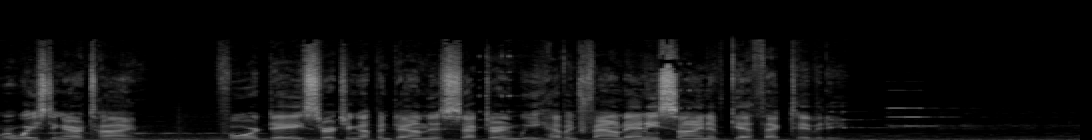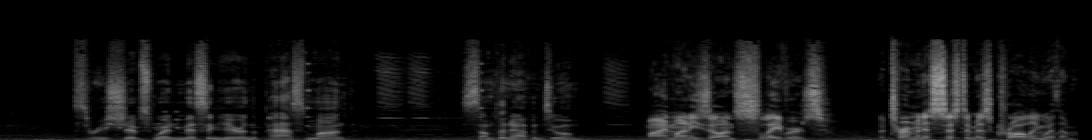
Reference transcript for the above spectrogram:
We're wasting our time. Four days searching up and down this sector, and we haven't found any sign of Geth activity. Three ships went missing here in the past month. Something happened to them. My money's on slavers. The Terminus system is crawling with them.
